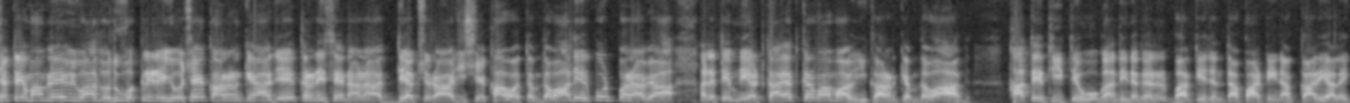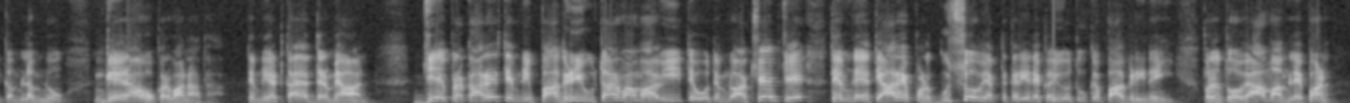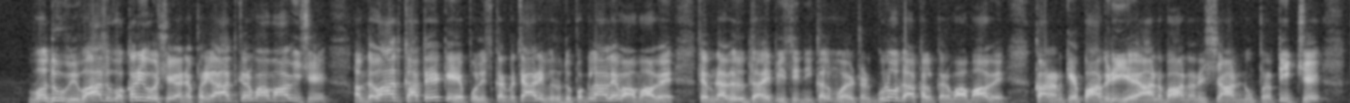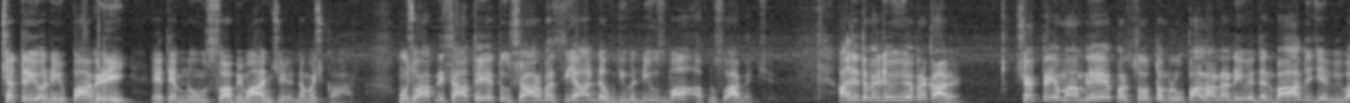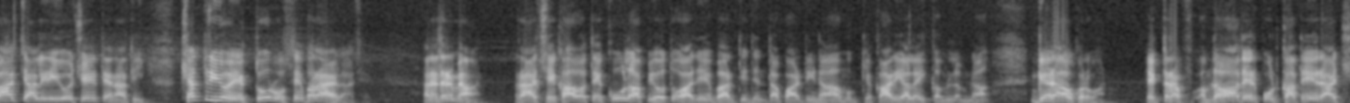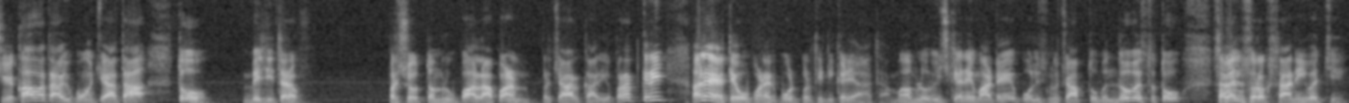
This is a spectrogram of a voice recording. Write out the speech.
ક્ષત્રિય મામલે વિવાદ વધુ વકરી રહ્યો છે, કારણ કે આજે કરણી સેનાના અધ્યક્ષ રાજ શેખાવત અમદાવાદ એરપોર્ટ પર આવ્યા અને તેમની અટકાયત કરવામાં આવી, કારણ કે અમદાવાદ ખાતેથી તેઓ ગાંધીનગર ભારતીય જનતા પાર્ટીના કાર્યાલય કમલમનો ઘેરાવો કરવાના હતા. તેમની અટકાયત દરમિયાન જે પ્રકારે તેમની પાઘડી ઉતારવામાં આવી તેવો તેમનો આક્ષેપ છે તેમણે ત્યારે પણ ગુસ્સો વ્યક્ત કરીને કહ્યું હતું કે પાઘડી નહીં, પરંતુ હવે આ મામલે પણ વધુ વિવાદ વકર્યો છે અને ફરિયાદ કરવામાં આવી છે. અમદાવાદ ખાતે કે પોલીસ કર્મચારી વિરુદ્ધ પગલાં લેવામાં આવે, તેમના વિરુદ્ધ આઈપીસીની કલમો હેઠળ ગુનો દાખલ કરવામાં આવે. કારણ કે પાઘડી એ આન બાન અને શાનનું પ્રતીક છે. છત્રીઓની પાઘડી એ તેમનું સ્વાભિમાન છે. નમસ્કાર. હું છું આપની સાથે તુષાર બસિયા નવજીવન ન્યૂઝમાં આપનું સ્વાગત છે. આજે તમે જોયું એ પ્રકારે ક્ષત્રિય મામલે પરસોત્તમ રૂપાલાના નિવેદન બાદ જે વિવાદ ચાલી રહ્યો છે તેનાથી ક્ષત્રિયો એક તો રોષે ભરાયેલા છે. અને દરમિયાન રાજ શેખાવતે કોલ આપ્યો હતો આજે ભારતીય જનતા પાર્ટીના મુખ્ય કાર્યાલય કમલમના ઘેરાવ કરવાનો. એક તરફ અમદાવાદ એરપોર્ટ ખાતે રાજ શેખાવત આવી પહોંચ્યા હતા તો બીજી તરફ પરસોત્તમ રૂપાલા પણ પ્રચાર કાર્ય પરત કરી અને તેઓ પણ એરપોર્ટ પરથી નીકળ્યા હતા. મામલો વિચકે નહીં માટે પોલીસનો ચાંપતો બંદોબસ્ત હતો. સઘન સુરક્ષાની વચ્ચે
